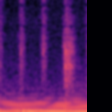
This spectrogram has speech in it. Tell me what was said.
Bye.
